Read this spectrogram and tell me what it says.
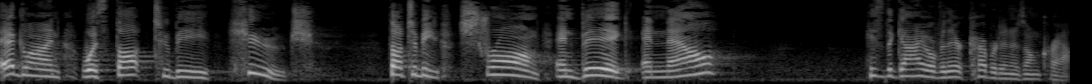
Eglon was thought to be huge, thought to be strong and big, and now he's the guy over there covered in his own crap.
